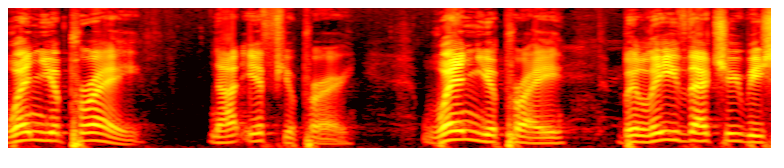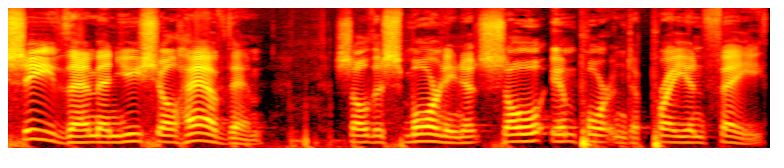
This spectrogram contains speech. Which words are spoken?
when you pray, not if you pray, when you pray, believe that ye receive them and ye shall have them. So this morning, it's so important to pray in faith.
